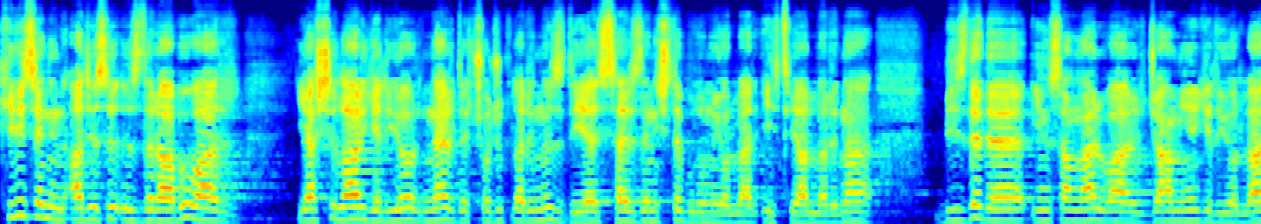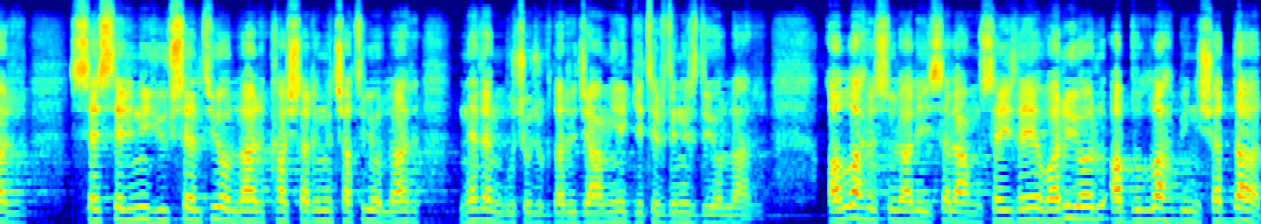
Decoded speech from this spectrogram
Kilisenin acısı, ızdırabı var. Yaşlılar geliyor, nerede çocuklarınız diye serzenişte bulunuyorlar ihtiyarlarına. Bizde de insanlar var, camiye giriyorlar. Seslerini yükseltiyorlar, kaşlarını çatıyorlar. Neden bu çocukları camiye getirdiniz diyorlar. Allah Resulü Aleyhisselam secdeye varıyor. Abdullah bin Şeddad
